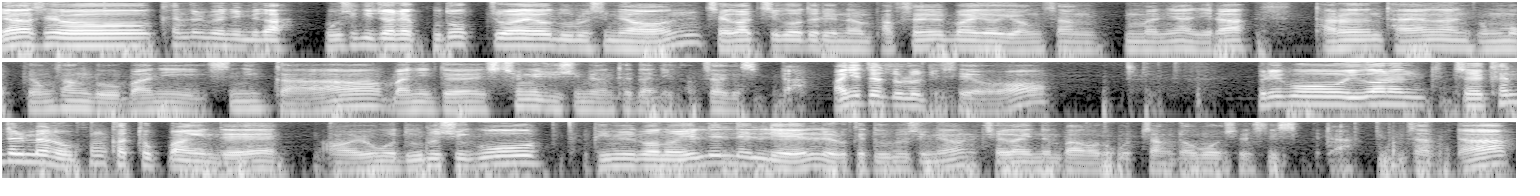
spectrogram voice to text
안녕하세요. 캔들맨입니다. 오시기 전에 구독 좋아요 누르시면 제가 찍어드리는 박셀바이어 영상뿐만이 아니라 다른 다양한 종목 영상도 많이 있으니까 많이들 시청해 주시면 대단히 감사하겠습니다. 많이들 눌러주세요. 그리고 이거는 제 캔들맨 오픈 카톡방인데 어, 요거 누르시고 비밀번호 1111 이렇게 누르시면 제가 있는 방으로 곧장 넘어오실 수 있습니다. 감사합니다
